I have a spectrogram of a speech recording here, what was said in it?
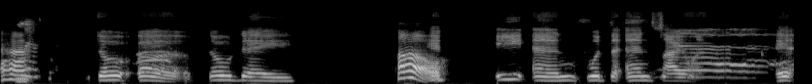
Uh-huh. Do uh do they Oh, E N with the N silent. It,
